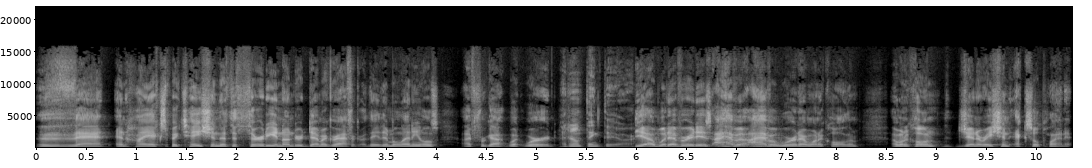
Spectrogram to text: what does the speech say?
that and high expectation that the 30 and under demographic are they the millennials i forgot what word I don't think they are. yeah whatever it is i have a i have a word i want to call them i want to call them generation exoplanet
